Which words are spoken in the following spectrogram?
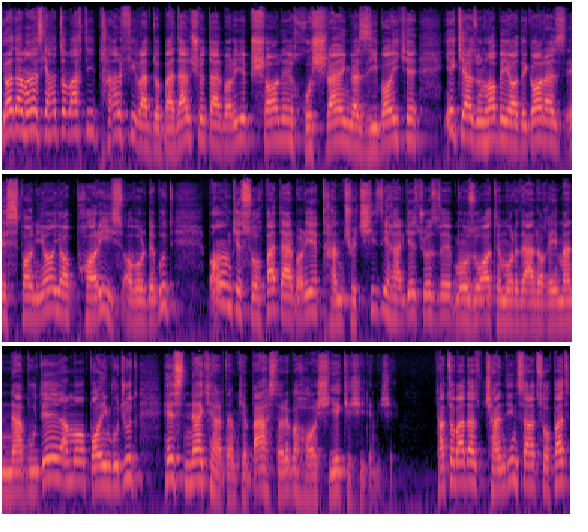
یادم هست که حتی وقتی حرفی رد و بدل شد درباره شال خوشرنگ و زیبایی که یکی از اونها به یادگار از اسپانیا یا پاریس آورده بود با اون که صحبت درباره همچو چیزی هرگز جزو موضوعات مورد علاقه من نبوده اما با این وجود حس نکردم که بحث داره به حاشیه کشیده میشه. حتی بعد از چندین ساعت صحبت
